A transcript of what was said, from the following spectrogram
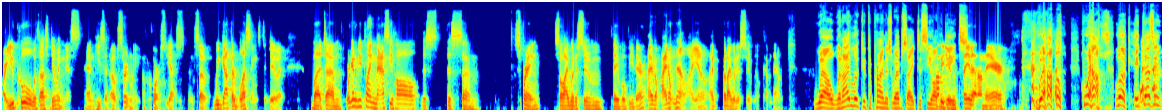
are you cool with us doing this? And he said, Oh, certainly. Of course. Yes. And so we got their blessings to do it. But um, we're going to be playing Massey Hall this, this um, spring. So I would assume they will be there. I don't, I don't know. I, you know, I, but I would assume they'll come down. Well, when I looked at the Primus website to see all Probably the dates, say that on the air. well, well, look, it doesn't.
